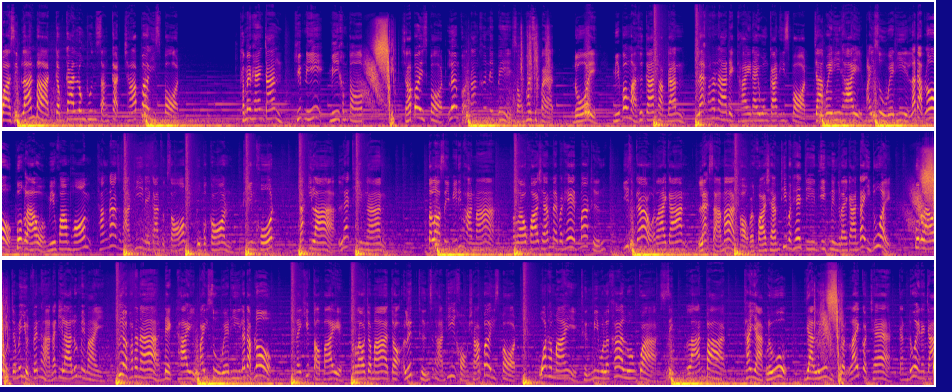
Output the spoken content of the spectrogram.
กว่า 10 ล้านบาทกับการลงทุนสังกัด Sharper Esport ทำไมแพงจัง คลิปนี้มีคำตอบ Sharper Esport เริ่มก่อตั้งขึ้นในปี 2018 โดยมีเป้าหมายคือการผลักดัน และพัฒนาเด็กไทยในวงการ e-sport จากเวทีไทยไปสู่เวทีระดับโลก พวกเรามีความพร้อมทั้งด้านสถานที่ในการฝึกซ้อม อุปกรณ์ ทีมโค้ชนักกีฬาและทีมงาน ตลอด 4 ปีที่ผ่านมา คว้าแชมป์ในประเทศมากถึง 29 รายการ และสามารถออกไปคว้าแชมป์ที่ประเทศจีนอีกหนึ่งรายการได้อีกด้วย พวกเราจะไม่หยุดเฟ้นหานักกีฬารุ่นใหม่ๆ เพื่อพัฒนาเด็กไทยไปสู่เวทีระดับโลก ในคลิปต่อไป เราจะมาเจาะลึกถึงสถานที่ของ Sharper Esport ว่าทำไมถึงมีมูลค่ารวมกว่า 10 ล้านบาท ถ้าอยากรู้ อย่าลืมกดไลค์กดแชร์กันด้วยนะจ๊ะ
